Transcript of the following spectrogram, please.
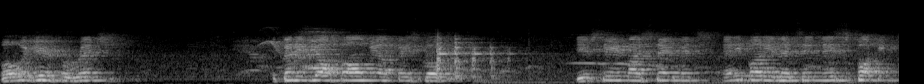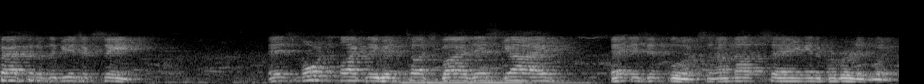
But we're here for Rich. If any of y'all follow me on Facebook, you've seen my statements. Anybody that's in this fucking facet of the music scene has more than likely been touched by this guy and his influence, and I'm not saying in a perverted way.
